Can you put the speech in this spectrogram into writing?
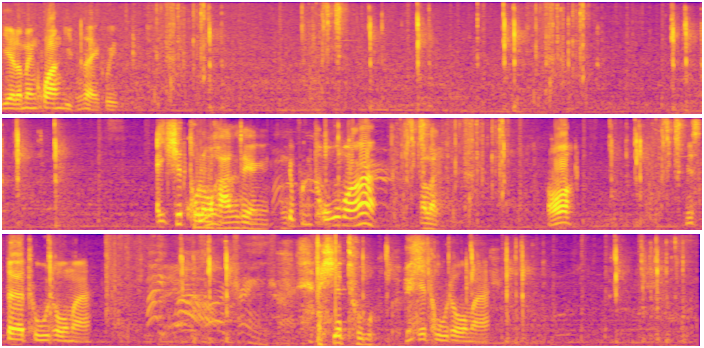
เหี้ยแล้วแม่งคว้างหินใส่คุยไอ้เชิดคนรำคาญเสียงจะเพิ่งโทรมาอะไรอ๋อ มิสเตอร์ทูโทรมาไอ้เหี้ยถูเจทูโทรมาไป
